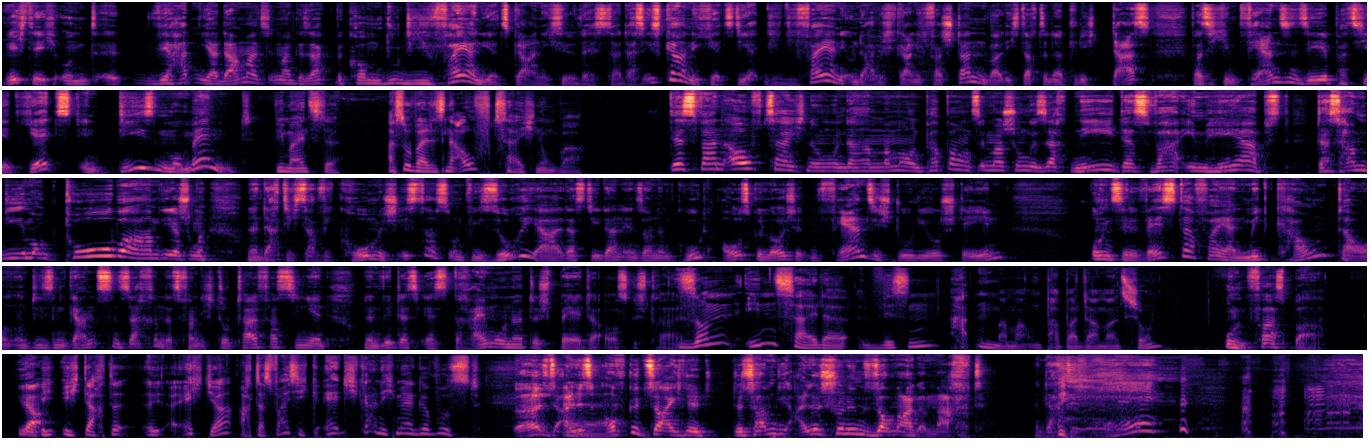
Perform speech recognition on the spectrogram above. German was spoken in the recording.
Richtig, und äh, wir hatten ja damals immer gesagt bekommen, du, die feiern jetzt gar nicht Silvester. Das ist gar nicht jetzt, die, die, die feiern nicht. Und da habe ich gar nicht verstanden, weil ich dachte natürlich, das, was ich im Fernsehen sehe, passiert jetzt in diesem Moment. Wie meinst du? Ach so, weil es eine Aufzeichnung war. Das waren Aufzeichnungen und da haben Mama und Papa uns immer schon gesagt, nee, das war im Herbst. Das haben die im Oktober, haben die ja schon mal. Und dann dachte ich, sag, wie komisch ist das und wie surreal, dass die dann in so einem gut ausgeleuchteten Fernsehstudio stehen und Silvester feiern mit Countdown und diesen ganzen Sachen. Das fand ich total faszinierend. Und dann wird das erst drei Monate später ausgestrahlt. So ein Insider-Wissen hatten Mama und Papa damals schon. Unfassbar. Ja. Ich, ich dachte, äh, echt ja? Ach, das weiß ich, hätte ich gar nicht mehr gewusst. Das ist alles äh. aufgezeichnet. Das haben die alles schon im Sommer gemacht. Dann dachte ich, hä?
